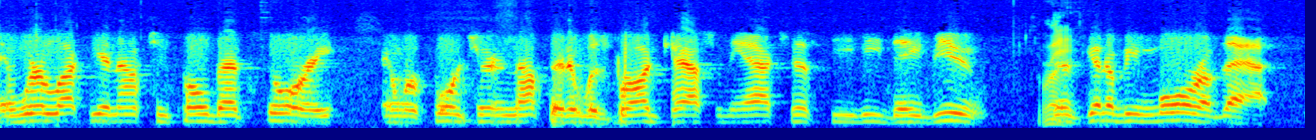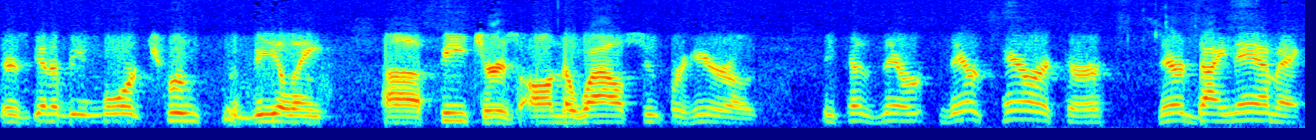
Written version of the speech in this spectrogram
And we're lucky enough she told that story. And we're fortunate enough that it was broadcast in the AXS TV debut. Right. There's going to be more of that. There's going to be more truth revealing uh, features on the WoW superheroes because their their character, their dynamic,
